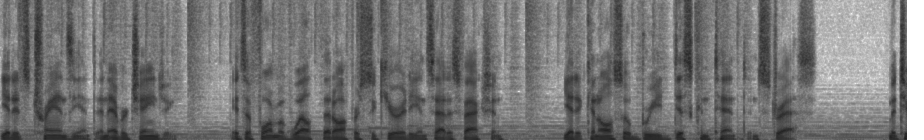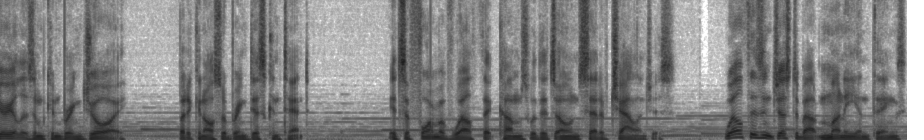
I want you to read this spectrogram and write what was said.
yet it's transient and ever-changing. It's a form of wealth that offers security and satisfaction, yet it can also breed discontent and stress. Materialism can bring joy, but it can also bring discontent. It's a form of wealth that comes with its own set of challenges. Wealth isn't just about money and things,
